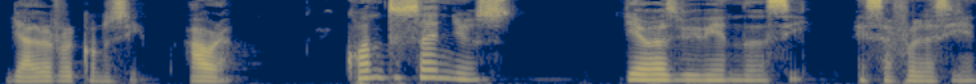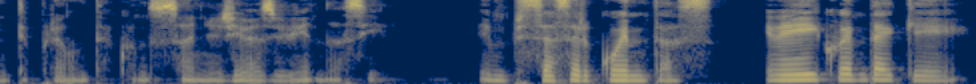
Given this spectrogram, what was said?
ya lo reconocí. Ahora, ¿cuántos años llevas viviendo así? Esa fue la siguiente pregunta. ¿Cuántos años llevas viviendo así? Empecé a hacer cuentas y me di cuenta que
